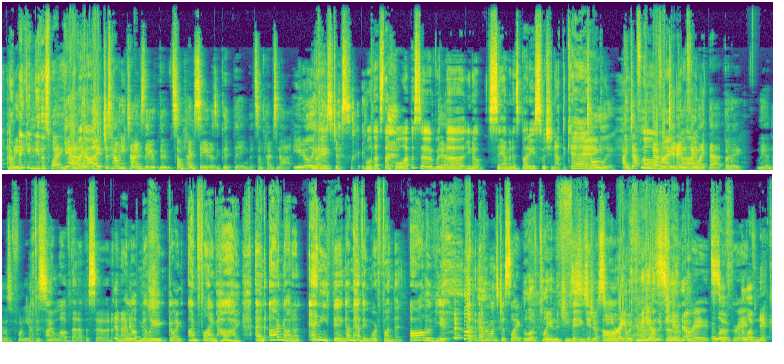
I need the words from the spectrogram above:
How many- making me this way. yeah, Oh my God. like just how many times they they sometimes say it as a good thing, but sometimes not. You know, like Right. it's just like Well, that's that whole episode with Yeah. the, you know, Sam and his buddies switching out the K. totally. I definitely Oh never did anything like that, but I man, that was a funny episode. I love that episode. And I love Millie going, I'm flying high and I'm not on anything. I'm having more fun than all of you. and everyone's just like, I love playing the Jesus is just Oh all right with me on the so piano. great, I love, so great. I love Nick.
